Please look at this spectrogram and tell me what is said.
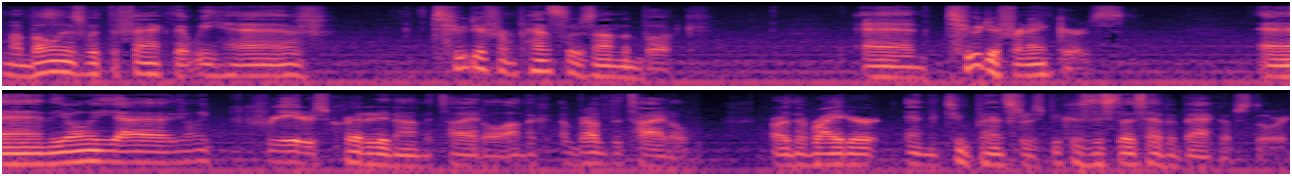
My bone is with the fact that we have two different pencilers on the book and two different inkers, and the only uh, the only creators credited on the title on the above the title are the writer and the two pencilers because this does have a backup story.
